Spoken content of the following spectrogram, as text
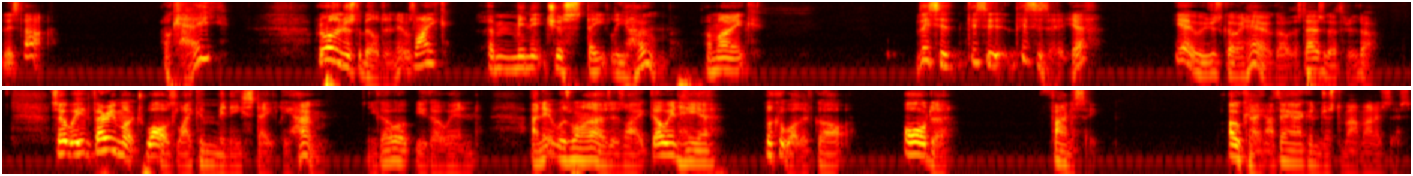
it's that. Okay. But it wasn't just a building, it was like a miniature stately home. I'm like, this is this is this is it, yeah? Yeah, we just go in here, we go up the stairs, we go through the door. So it very much was like a mini stately home. You go up, you go in. And it was one of those, it's like, go in here, look at what they've got, order, find a seat. Okay, I think I can just about manage this.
